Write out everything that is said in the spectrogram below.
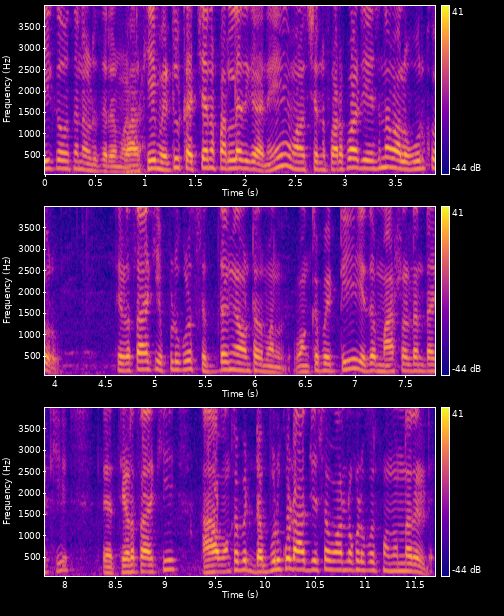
లీక్ అవుతుందని అడుగుతారు వాళ్ళకి మెట్లు ఖచ్చితంగా పర్లేదు కానీ మనం చిన్న పొరపాటు చేసినా వాళ్ళు ఊరుకోరు. తిడతాకి ఎప్పుడు కూడా సిద్ధంగా ఉంటారు మనల్ని. వంక పెట్టి ఏదో మాట్లాడడానికి లేదా తిడతాకి ఆ వంక పెట్టి డబ్బులు కూడా ఆఫ్ చేసే వాళ్ళు కూడా కొంతమంది ఉన్నారండి.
